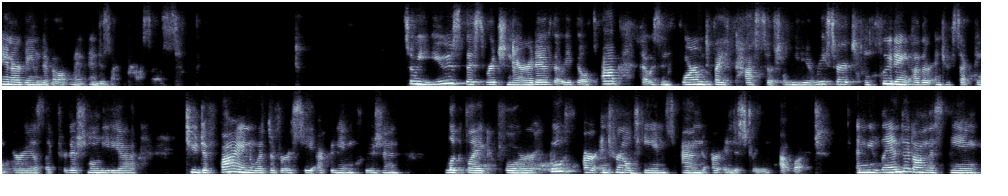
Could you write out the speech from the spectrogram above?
in our game development and design process. So we used this rich narrative that we built up that was informed by past social media research, including other intersecting areas like traditional media, to define what diversity, equity, inclusion looked like for both our internal teams and our industry at large. And we landed on this being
